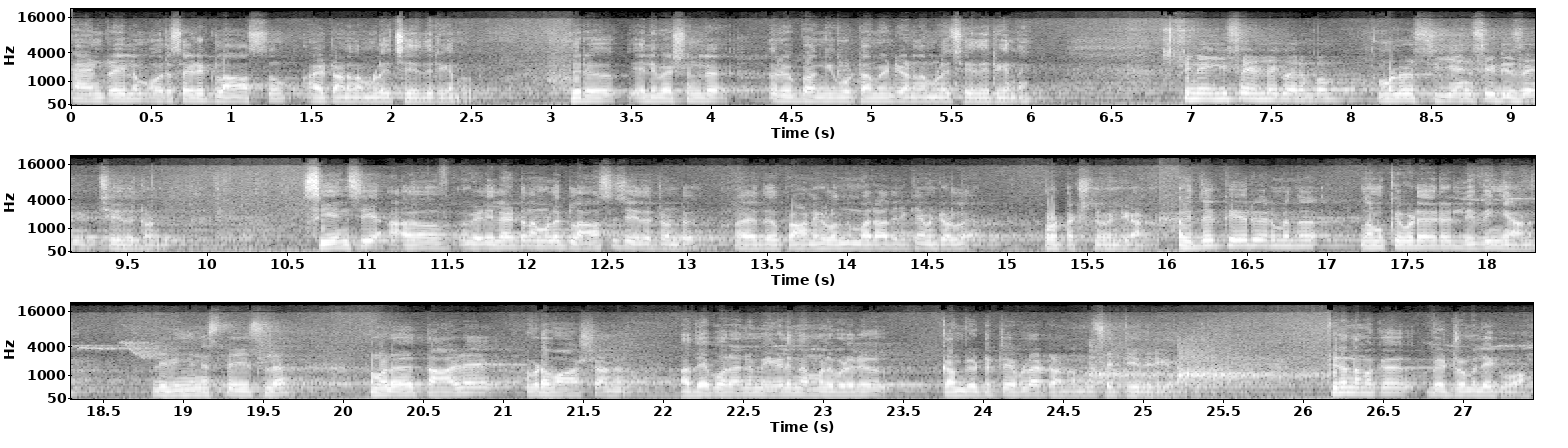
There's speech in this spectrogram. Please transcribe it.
ഹാൻഡ് റെയിലും ഒരു സൈഡ് ഗ്ലാസും ആയിട്ടാണ് നമ്മൾ ചെയ്തിരിക്കുന്നത്. ഇതൊരു എലിവേഷനിലെ ഒരു ഭംഗി കൂട്ടാൻ വേണ്ടിയാണ് നമ്മൾ ചെയ്തിരിക്കുന്നത്. പിന്നെ ഈ സൈഡിലേക്ക് വരുമ്പം നമ്മളൊരു സി എൻ സി ഡിസൈൻ ചെയ്തിട്ടുണ്ട്. സി എൻ സി വെളിയിലായിട്ട് നമ്മൾ ഗ്ലാസ് ചെയ്തിട്ടുണ്ട്. അതായത് പ്രാണികളൊന്നും വരാതിരിക്കാൻ വേണ്ടിയുള്ള പ്രൊട്ടക്ഷന് വേണ്ടിയാണ്. ഇത് കയറി വരുമ്പോൾ നമുക്കിവിടെ ഒരു ലിവിങ് ആണ്. ലിവിങ്ങിന്റെ സ്പേസിൽ നമ്മൾ താഴെ ഇവിടെ വാഷാണ് അതേപോലെ തന്നെ മേളിൽ നമ്മളിവിടെ ഒരു കമ്പ്യൂട്ടർ ടേബിളായിട്ടാണ് നമ്മൾ സെറ്റ് ചെയ്തിരിക്കുന്നത്. പിന്നെ നമുക്ക് ബെഡ്റൂമിലേക്ക് പോവാം.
